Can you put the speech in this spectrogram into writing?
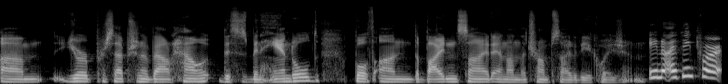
um, your perception about how this has been handled, both on the Biden side and on the Trump side of the equation? You know, I think for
